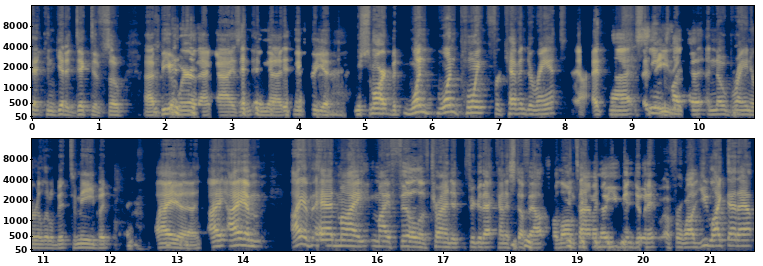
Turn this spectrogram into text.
that can get addictive. So uh, be aware of that, guys, and, and uh, make sure you you're smart. But one one point for Kevin Durant yeah, it, uh, seems easy. like a, a no brainer a little bit to me. But I uh, I I am I have had my my fill of trying to figure that kind of stuff out for a long time. I know you've been doing it uh, for a while. You like that app,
